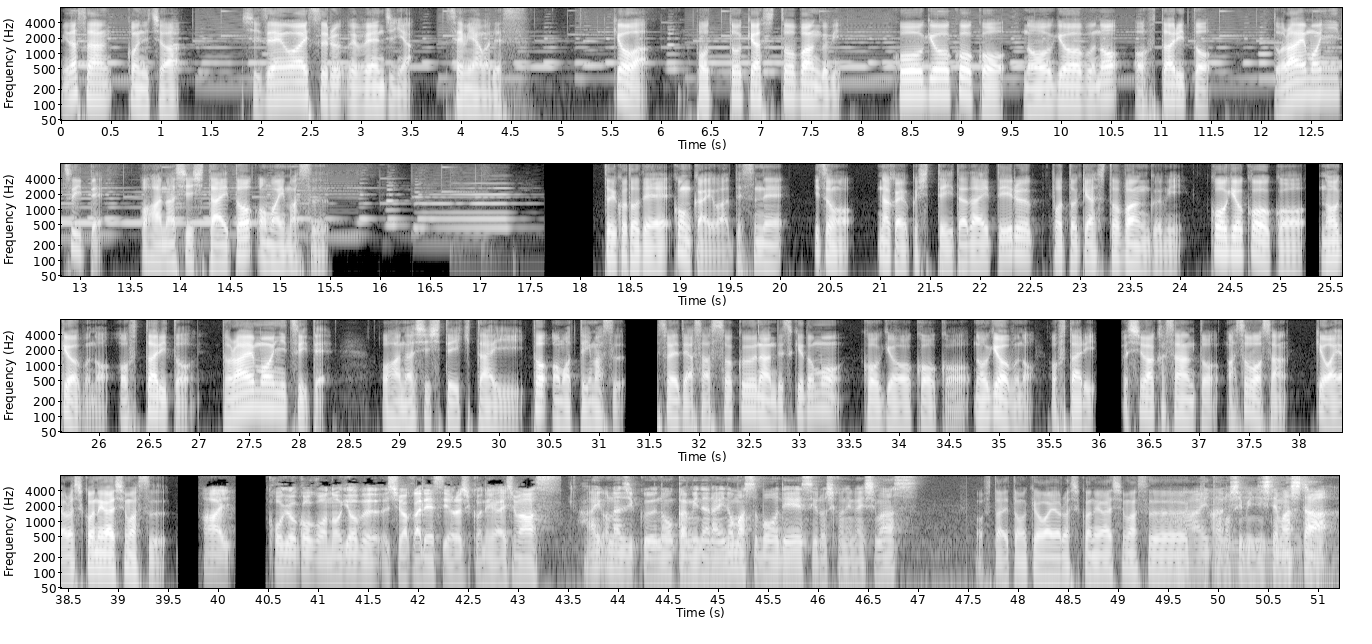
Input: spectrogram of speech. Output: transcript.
皆さんこんにちは。自然を愛するウェブエンジニアセミヤマです。今日はポッドキャスト番組工業高校農業部のお二人とドラえもんについてお話ししたいと思います。ということで今回はですねいつも仲良くしていただいているポッドキャスト番組工業高校農業部のお二人とドラえもんについてお話ししていきたいと思っています。それでは早速なんですけども、工業高校農業部のお二人、牛若さんと増坊さん、今日はよろしくお願いします。はい。工業高校農業部牛若です。よろしくお願いします。はい、同じく農家見習いのマスボウです。よろしくお願いします。お二人とも今日はよろしくお願いします。はい、楽しみにしてました。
